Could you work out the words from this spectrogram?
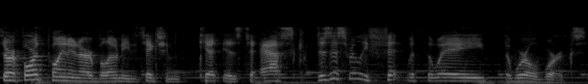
So our fourth point in our baloney detection kit is to ask, does this really fit with the way the world works?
